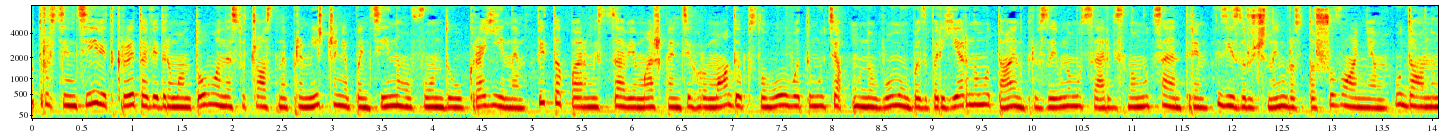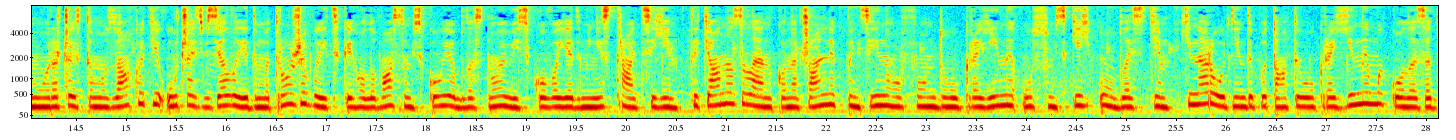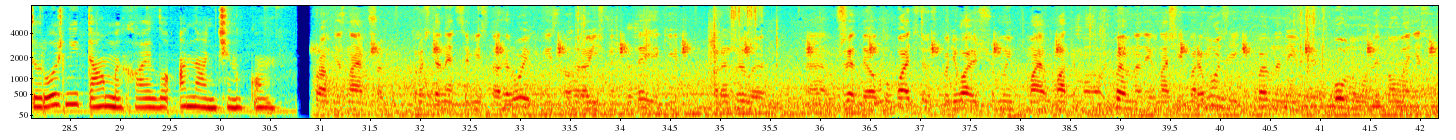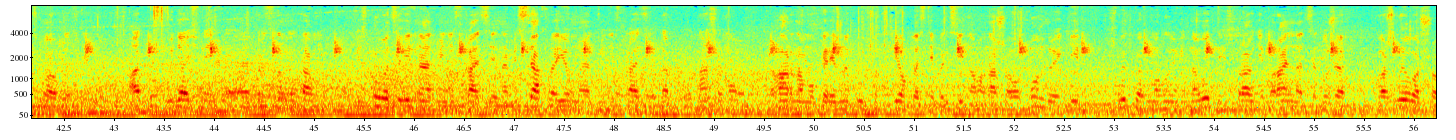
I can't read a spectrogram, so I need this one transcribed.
У Тростянці відкрите відремонтоване сучасне приміщення Пенсійного фонду України. Відтепер місцеві мешканці громади обслуговуватимуться у новому безбар'єрному та інклюзивному сервісному центрі зі зручним розташуванням. У даному урочистому заході участь взяли Дмитро Живицький, голова Сумської обласної військової адміністрації, Тетяна Зеленко, начальник Пенсійного фонду України у Сумській області, і народні депутати України Микола Задорожній та Михайло Ананченко. Справді знаємо, що Тростянець це місто героїв, місто героїчних людей, які пережили е, вже деокупацію. Сподіваюся, що ми матимемо впевнений в нашій перемозі і впевнений в повному відновленні Сумської області. А тут вдячний е, представникам військово-цивільної адміністрації на місцях районної адміністрації та нашому гарному керівнику Сумської області пенсійного нашого фонду, які швидко змогли відновити. І справді морально це дуже важливо, що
